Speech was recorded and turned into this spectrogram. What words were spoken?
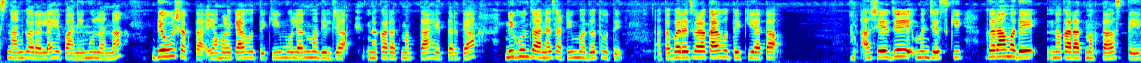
स्नान करायला हे पाणी मुलांना देऊ शकता. यामुळे काय होते की मुलांमधील ज्या नकारात्मकता आहेत तर त्या निघून जाण्यासाठी मदत होते. आता बऱ्याच वेळा काय होते की आता असे जे म्हणजेच की घरामध्ये नकारात्मकता असते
